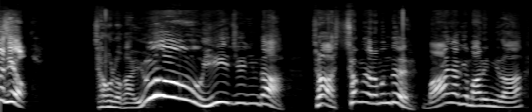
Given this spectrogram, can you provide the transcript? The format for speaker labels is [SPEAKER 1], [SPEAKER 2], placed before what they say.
[SPEAKER 1] 안녕하세요. 자 올라가요 이지윤입니다. 자 시청자 여러분들 만약에 말입니다.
